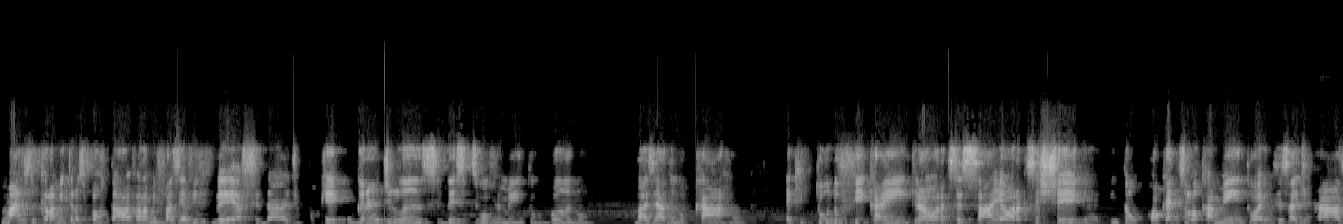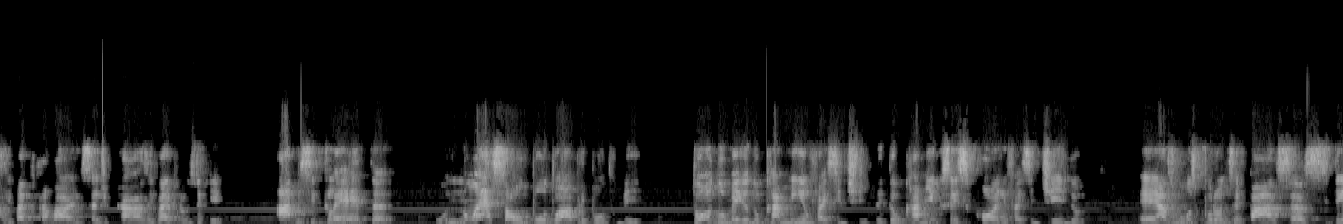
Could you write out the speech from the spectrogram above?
mais do que ela me transportava, ela me fazia viver a cidade, porque o grande lance desse desenvolvimento urbano baseado no carro é que tudo fica entre a hora que você sai e a hora que você chega. Então, qualquer deslocamento é, você sai de casa e vai para o trabalho, sai de casa e vai para não sei o quê. A bicicleta não é só o ponto A para o ponto B. Todo o meio do caminho faz sentido. Então, o caminho que você escolhe faz sentido é, as ruas por onde você passa, se tem,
